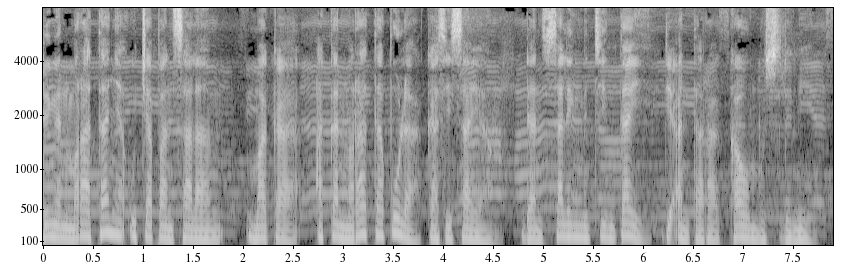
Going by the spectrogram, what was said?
Dengan meratanya ucapan salam, maka akan merata pula kasih sayang dan saling mencintai di antara kaum muslimin.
